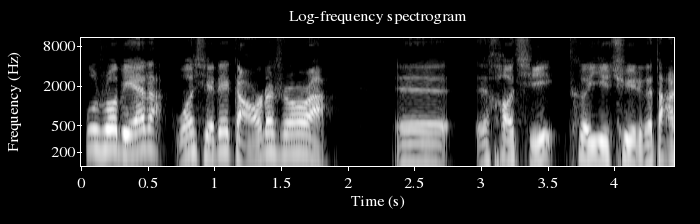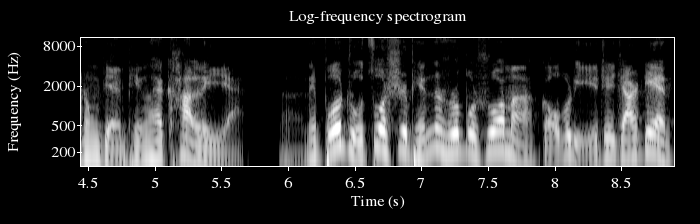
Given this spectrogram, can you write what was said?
不说别的，我写这稿的时候啊，呃，好奇，特意去这个大众点评还看了一眼啊。那博主做视频的时候不说嘛，狗不理这家店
